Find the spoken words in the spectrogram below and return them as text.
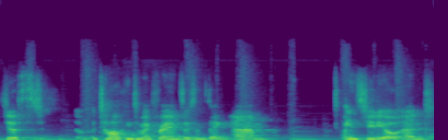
just talking to my friends or something. Um, in studio and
